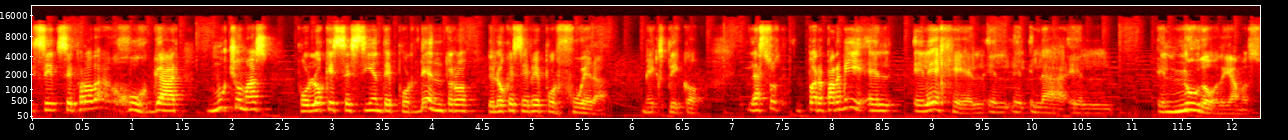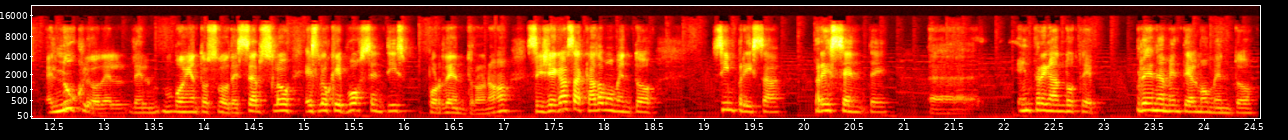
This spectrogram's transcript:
se, se podrá juzgar mucho más por lo que se siente por dentro de lo que se ve por fuera. Me explico. para, para, mí el, el eje, el, el, el, el, nudo, digamos, el núcleo del, del, movimiento slow, de ser slow, es lo que vos sentís por dentro, ¿no? Si llegas a cada momento sin prisa, presente, eh, entregándote plenamente al momento,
